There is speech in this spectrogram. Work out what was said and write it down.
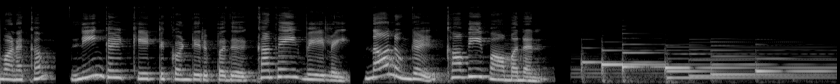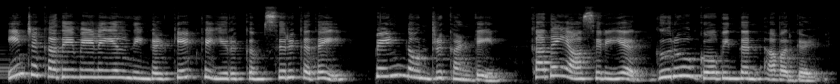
வணக்கம். நீங்கள் கேட்டுக்கொண்டிருப்பது கதை வேலை நான் உங்கள் கவி வாமனன். இன்று கதை வேளையில் நீங்கள் கேட்க இருக்கும் சிறுகதை பெண் ஒன்று கண்டேன். கதை ஆசிரியர் குரு கோவிந்தன் அவர்கள்.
